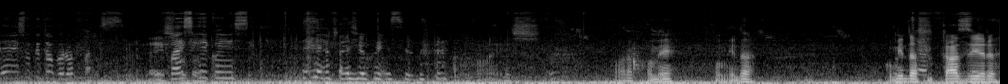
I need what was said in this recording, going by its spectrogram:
É isso que o Toguro faz. É isso. Vai se reconhecer. É, faz reconhecido. É isso. Bora comer. Comida. Comida caseira.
